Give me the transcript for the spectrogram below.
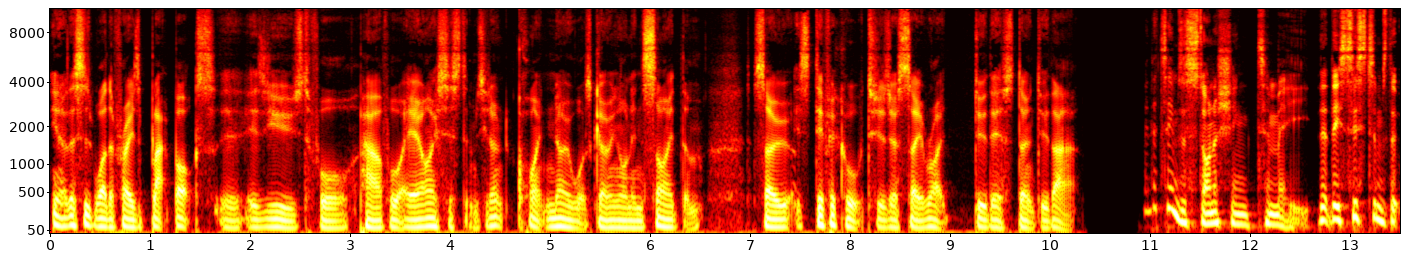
you know, this is why the phrase black box is used for powerful AI systems. You don't quite know what's going on inside them. So it's difficult to just say, right, do this, don't do that. I mean, that seems astonishing to me that these systems that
